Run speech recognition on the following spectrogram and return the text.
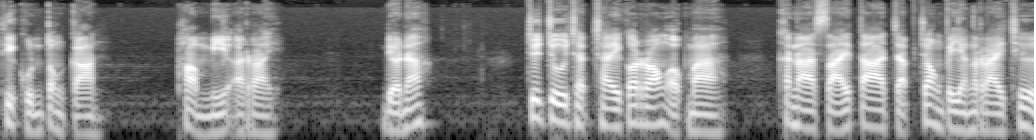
ที่คุณต้องการ ถ้ามีอะไร เดี๋ยวนะจู่ๆชัดชัยก็ร้องออกมาขณะสายตาจับจ้องไปยังรายชื่อ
